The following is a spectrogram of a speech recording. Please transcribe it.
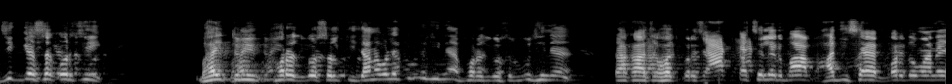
জিজ্ঞাসা করছি, ভাই, তুমি ফরজ গোসল কি জানো বলে? কি বুঝি না, ফরজ গোসল বুঝি না। টাকা আছে, হজ করেছে। আটটা ছেলের বাপ, হাজি সাহেব, বর্ধমানে।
